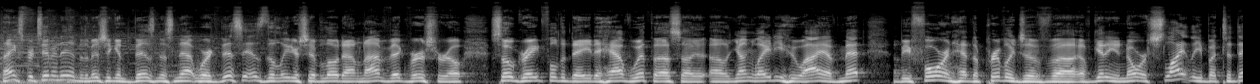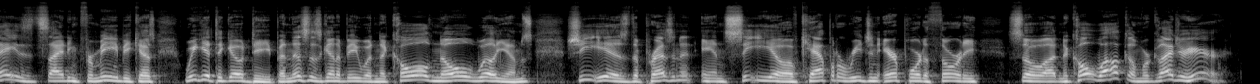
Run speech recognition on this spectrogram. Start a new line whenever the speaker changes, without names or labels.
Thanks for tuning in to the Michigan Business Network. This is the Leadership Lowdown, and I'm Vic Verchereau. So grateful today to have with us a, a young lady who I have met before and had the privilege of, uh, of getting to know her slightly. But today is exciting for me because we get to go deep, and this is going to be with Nicole Noel Williams. She is the president and CEO of Capital Region Airport Authority. So, uh, Nicole, welcome. We're glad you're here.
